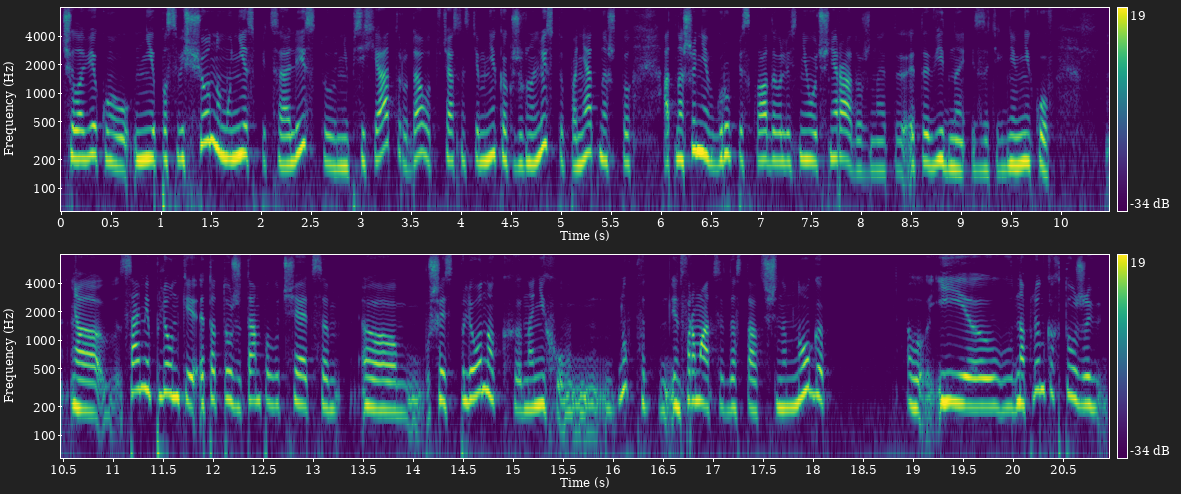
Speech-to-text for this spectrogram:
человеку не посвященному, не специалисту, не психиатру, да, вот в частности мне как журналисту понятно, что отношения в группе складывались не очень радужно, это, это видно из этих дневников. А, сами пленки, это тоже, там получается 6 а, пленок, на них ну, информации достаточно много, и э, на пленках тоже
